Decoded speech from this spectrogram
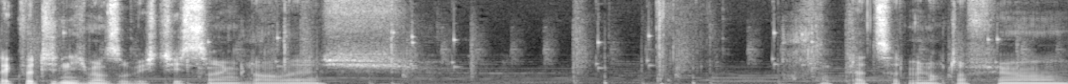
Alec wird hier nicht mehr so wichtig sein, glaube ich. Platz hat mir noch dafür.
